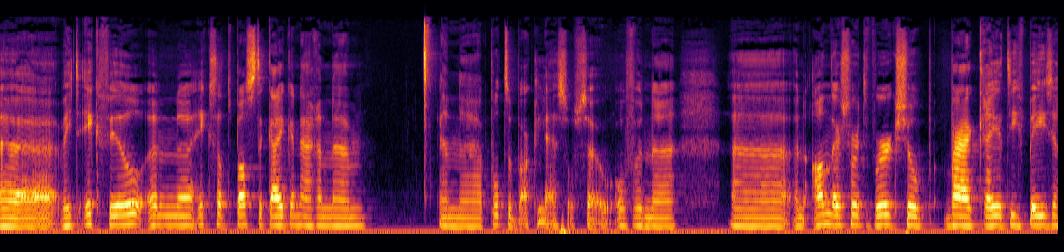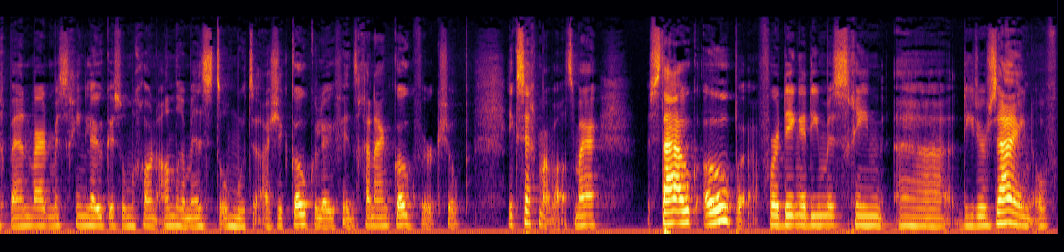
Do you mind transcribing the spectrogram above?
Uh, weet ik veel. Een, uh, ik zat pas te kijken naar een, um, een uh, pottenbakles of zo. Of een, een ander soort workshop waar ik creatief bezig ben. Waar het misschien leuk is om gewoon andere mensen te ontmoeten. Als je koken leuk vindt, ga naar een kookworkshop. Ik zeg maar wat. Maar sta ook open voor dingen die misschien uh, die er zijn. Of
